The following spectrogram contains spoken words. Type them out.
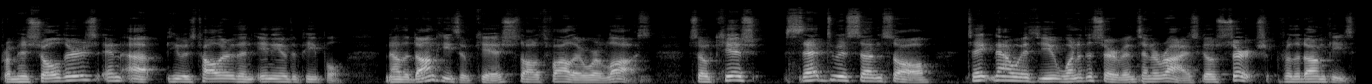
From his shoulders and up he was taller than any of the people. Now the donkeys of Kish, Saul's father, were lost. So Kish said to his son Saul, Take now with you one of the servants, and arise, go search for the donkeys.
